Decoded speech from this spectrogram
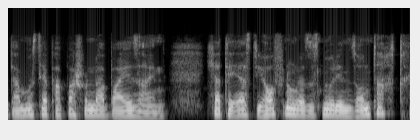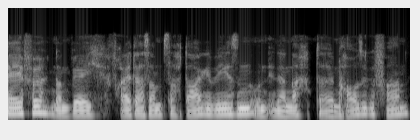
da muss der Papa schon dabei sein. Ich hatte erst die Hoffnung, dass es nur den Sonntag träfe, dann wäre ich Freitag, Samstag da gewesen und in der Nacht äh, nach Hause gefahren.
